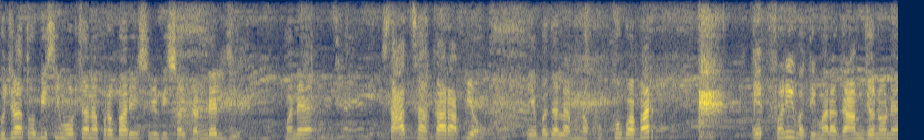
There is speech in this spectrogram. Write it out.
ગુજરાત ઓબીસી મોરચાના પ્રભારી શ્રી વિશલ ટંડેલજી મને સાથ સહકાર આપ્યો. એ બદલ એમનો ખૂબ ખૂબ આભાર. એક ફરી વતી મારા ગ્રામજનોને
